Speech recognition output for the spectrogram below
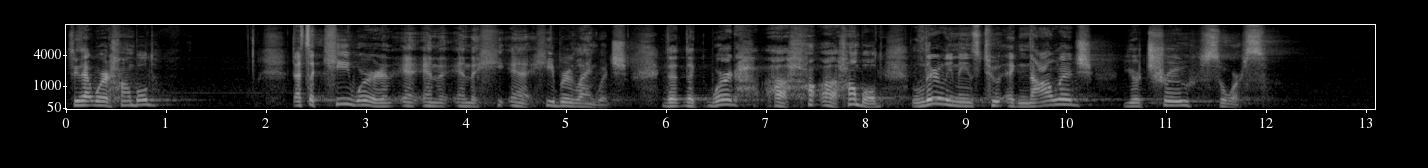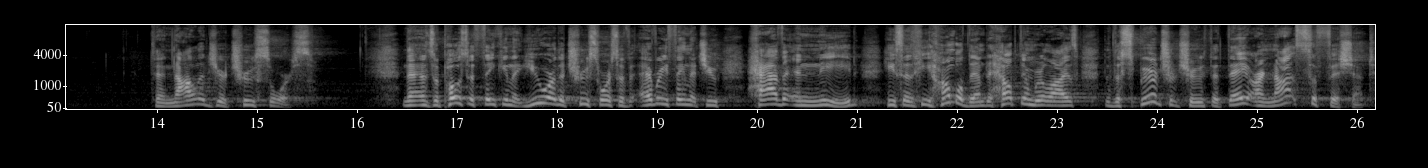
See that word humbled? That's a key word in, in the, in the Hebrew language. The, the word uh, uh, humbled literally means to acknowledge your true source. To acknowledge your true source. Now, as opposed to thinking that you are the true source of everything that you have and need, he says he humbled them to help them realize that the spiritual truth that they are not sufficient,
